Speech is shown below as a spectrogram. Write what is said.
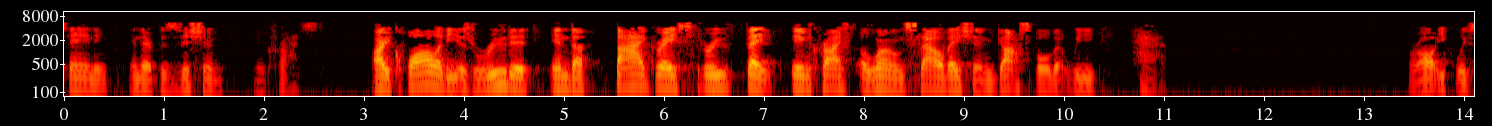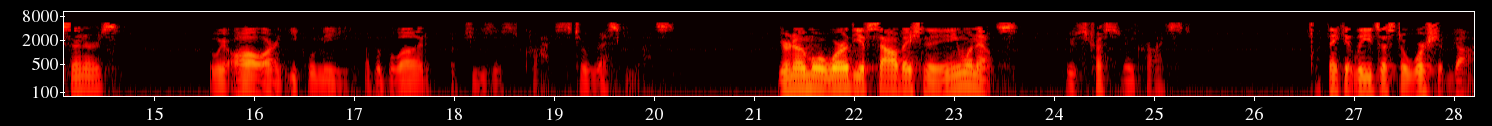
standing, in their position in Christ. Our equality is rooted in the by grace through faith in Christ alone salvation gospel that we have. We're all equally sinners, but we all are in equal need of the blood of Jesus Christ to rescue us. You're no more worthy of salvation than anyone else who's trusted in Christ. I think it leads us to worship God.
